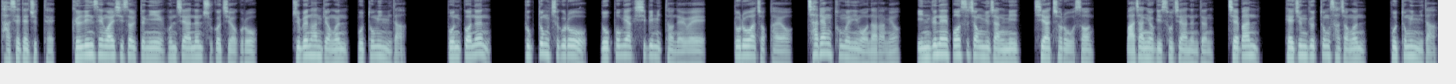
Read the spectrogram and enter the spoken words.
다세대 주택, 근린생활시설 등이 혼재하는 주거지역으로 주변 환경은 보통입니다. 본건은 북동측으로 노폭 약 12m 내외의 도로와 접하여 차량 통행이 원활하며 인근의 버스 정류장 및 지하철 5호선, 마장역이 소재하는 등 제반 대중교통 사정은 보통입니다.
